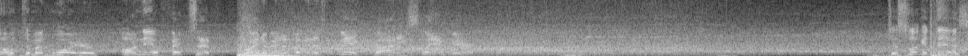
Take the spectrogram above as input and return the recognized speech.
Ultimate Warrior on the offensive. Wait a minute, look at this big body slam here. Just look at this.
